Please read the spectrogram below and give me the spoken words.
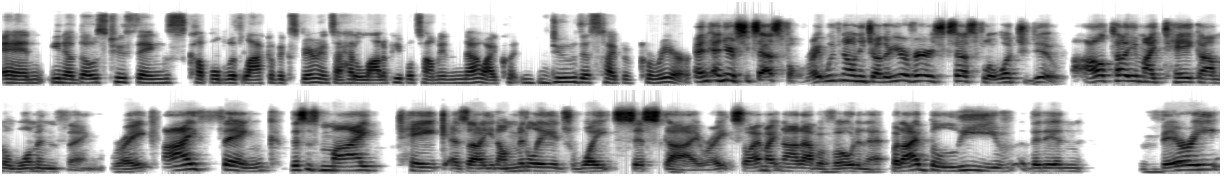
And you know, those two things coupled with lack of experience, I had a lot of people tell me, no, I couldn't do this type of career. And and you're successful, right? We've known each other. You're very successful at what you do. I'll tell you my take on the woman thing, right? I think this is my take as a you know middle-aged white cis guy right? So i might not have a vote in it but i believe that in very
